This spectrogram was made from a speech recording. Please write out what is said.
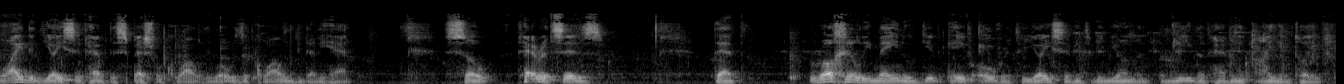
why did Yosef have this special quality? What was the quality that he had? So Teretz is that Rochel Imenu gave, gave over to Yosef and to Binyamin the need of having an ayin toiv.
